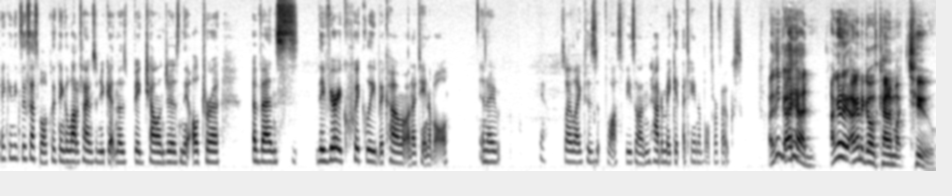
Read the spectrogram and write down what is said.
making things accessible. Because I think a lot of times when you get in those big challenges and the ultra events, they very quickly become unattainable. And I, yeah, so I liked his philosophies on how to make it attainable for folks. I think I had. I'm gonna. I'm gonna go with kind of my two.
